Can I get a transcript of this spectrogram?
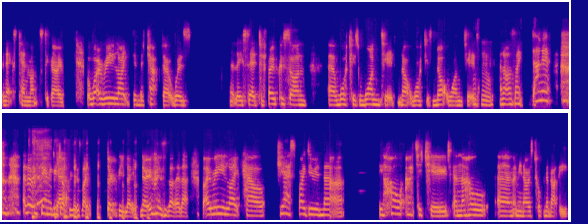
the next ten months to go. But what I really liked in the chapter was that they said to focus on uh, what is wanted, not what is not wanted. Mm-hmm. And I was like, dang it. I thought I was doing a good yeah. job. It was like, don't be late. No, it's not like that. But I really like how just by doing that, the whole attitude and the whole, um, I mean, I was talking about the,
